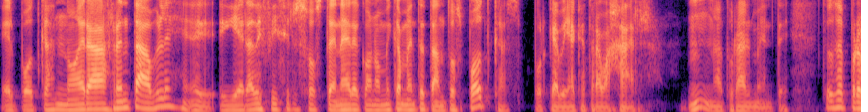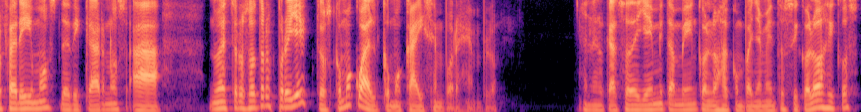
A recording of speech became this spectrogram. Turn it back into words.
el podcast no era rentable eh, y era difícil sostener económicamente tantos podcasts porque había que trabajar, mm, naturalmente. Entonces preferimos dedicarnos a nuestros otros proyectos, como cuál, como Kaizen, por ejemplo. En el caso de Jamie también con los acompañamientos psicológicos,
